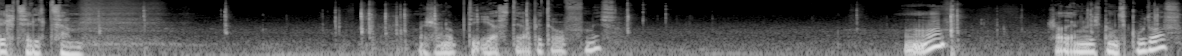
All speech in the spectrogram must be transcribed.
Echt seltsam. Mal schauen, ob die erste auch betroffen ist. Hm. Schaut eigentlich ganz gut aus.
